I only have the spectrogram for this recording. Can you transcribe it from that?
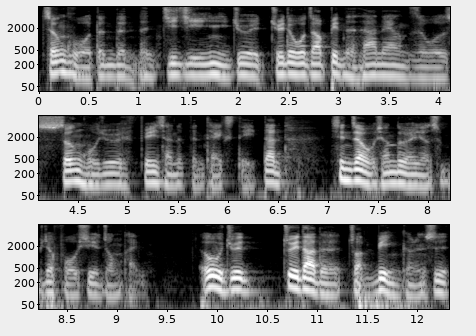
生活等等很积极，你就会觉得我只要变成他那样子，我生活就会非常的 fantastic。但现在我相对来讲是比较佛系的状态，而我觉得最大的转变可能是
